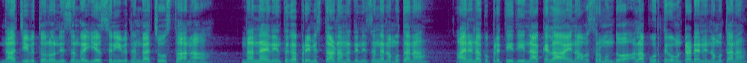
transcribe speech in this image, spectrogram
నా జీవితంలో నిజంగా యేసుని ఈ విధంగా చూస్తానా? నన్ను ఆయన ఇంతగా ప్రేమిస్తాడన్నది నిజంగా నమ్ముతానా? ఆయన నాకు ప్రతిదీ నాకెలా ఆయన అవసరం ఉందో అలా పూర్తిగా ఉంటాడని నమ్ముతానా?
